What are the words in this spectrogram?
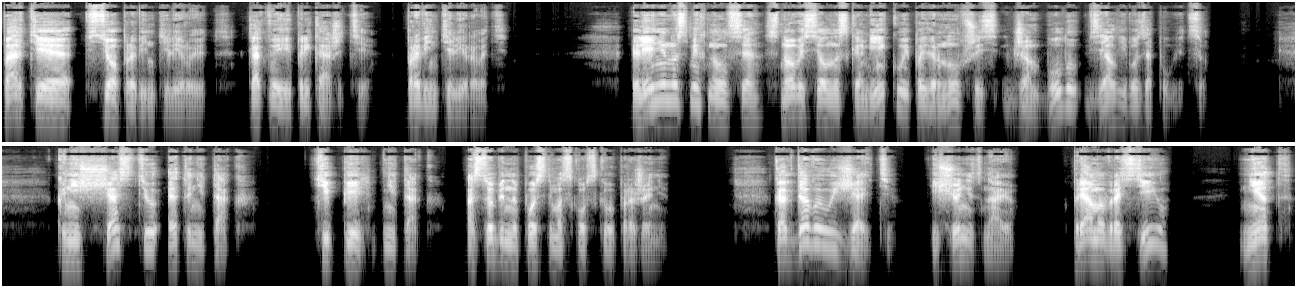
Партия все провентилирует, как вы и прикажете провентилировать. Ленин усмехнулся, снова сел на скамейку и, повернувшись к Джамбулу, взял его за пуговицу. К несчастью, это не так. Теперь не так, особенно после московского поражения. Когда вы уезжаете? Еще не знаю. Прямо в Россию? Нет,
